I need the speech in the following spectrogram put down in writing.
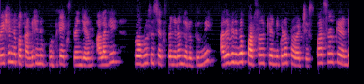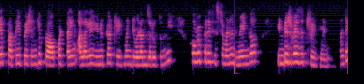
పేషెంట్ యొక్క కండిషన్ని పూర్తిగా ఎక్స్ప్లెయిన్ చేయడం అలాగే ప్రోగ్రెస్ ఎక్స్ప్లెయిన్ చేయడం జరుగుతుంది. అదేవిధంగా పర్సనల్ కేర్ని కూడా ప్రొవైడ్ చేస్తుంది. పర్సనల్ కేర్ అంటే ప్రతి పేషెంట్కి ప్రాపర్ టైం అలాగే యూనిక్ ట్రీట్మెంట్ ఇవ్వడం జరుగుతుంది. హోమియోపతి సిస్టమ్ అనేది మెయిన్గా ఇండివిజువలైజ్డ్ ట్రీట్మెంట్ అంటే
